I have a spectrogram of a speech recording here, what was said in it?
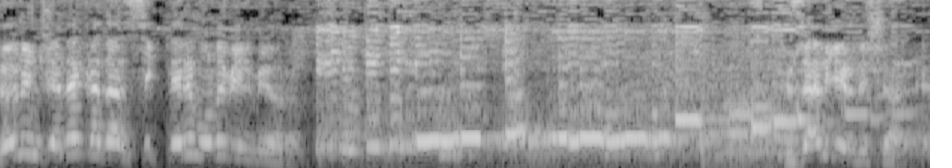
dönünce ne kadar siklerim onu bilmiyorum. Güzel girdi şarkı.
